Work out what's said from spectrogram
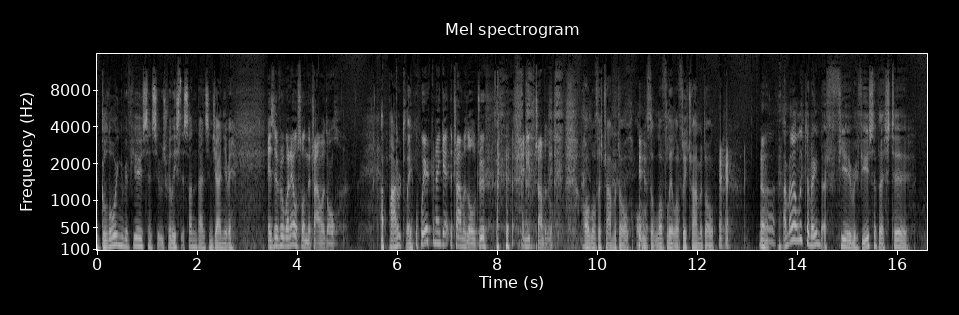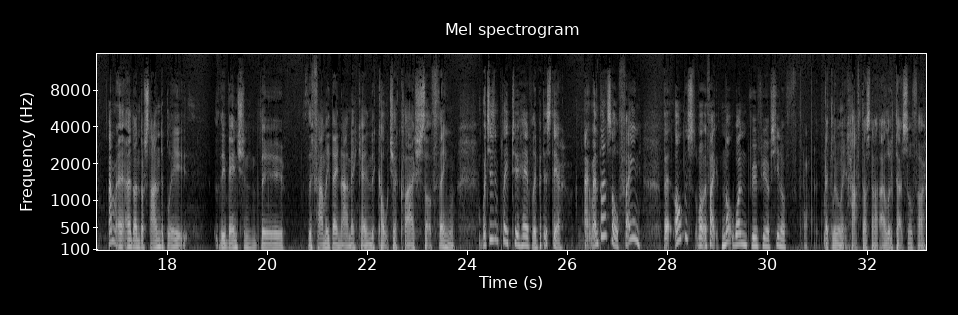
glowing reviews since it was released at Sundance in January. Is everyone else on the tramadol? Apparently. Where can I get the tramadol, Drew? I need the tramadol. all of the tramadol. All of the lovely, lovely tramadol. no. Uh, I mean, I looked around a few reviews of this too. and understandably, they mention the the family dynamic and the culture clash sort of thing, which isn't played too heavily, but it's there. I mean, that's all fine. But almost, well, in fact, not one review I've seen of, literally only half dozen I looked at so far,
